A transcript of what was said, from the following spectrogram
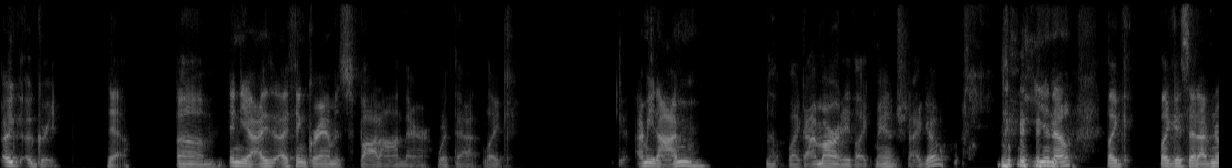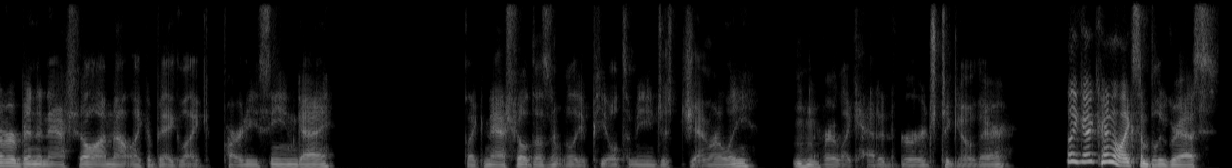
A- agreed. Yeah. Um, and yeah, I, I think Graham is spot on there with that. Like, I mean, I'm like, I'm already like, man, should I go? you know, like, like I said, I've never been to Nashville. I'm not like a big like party scene guy. Like Nashville doesn't really appeal to me just generally. Mhm. Never like had an urge to go there. Like I kind of like some bluegrass,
